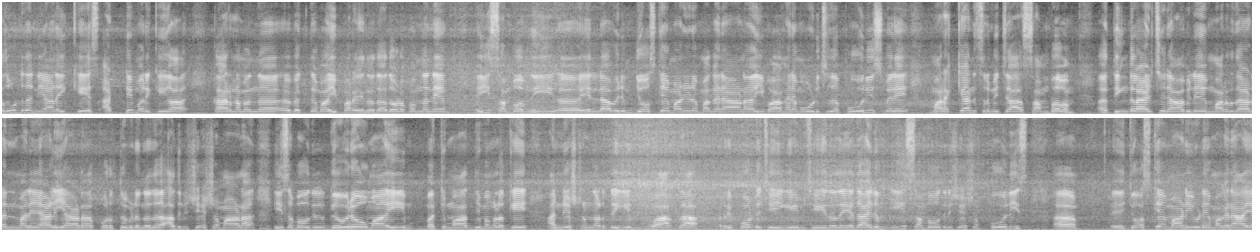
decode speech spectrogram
അതുകൊണ്ട് തന്നെയാണ് ഈ കേസ് അട്ടിമറിക്കുക കാരണമെന്ന് വ്യക്തമായി പറയുന്നത്. അതോടൊപ്പം തന്നെ ഈ സംഭവം ഈ എല്ലാവരും ജോസ് കെ മാണിയുടെ മകനാണ് ഈ വാഹനം ഓടിച്ചത്. പോലീസ് വരെ മറയ്ക്കാൻ ശ്രമിച്ച സംഭവം. തിങ്കളാഴ്ച രാവിലെ മറുനാടൻ മലയാളിയാണ് പുറത്തുവിടുന്നത്. അതിനുശേഷമാണ് ഈ സംഭവത്തിൽ ഗൗരവമായി മറ്റു മാധ്യമങ്ങളൊക്കെ അന്വേഷണം നടത്തുകയും വാർത്ത റിപ്പോർട്ട് ചെയ്യുകയും ചെയ്യുന്നത്. ഏതായാലും ഈ സംഭവത്തിന് ശേഷം പോലീസ് ജോസ് കെ മാണിയുടെ മകനായ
